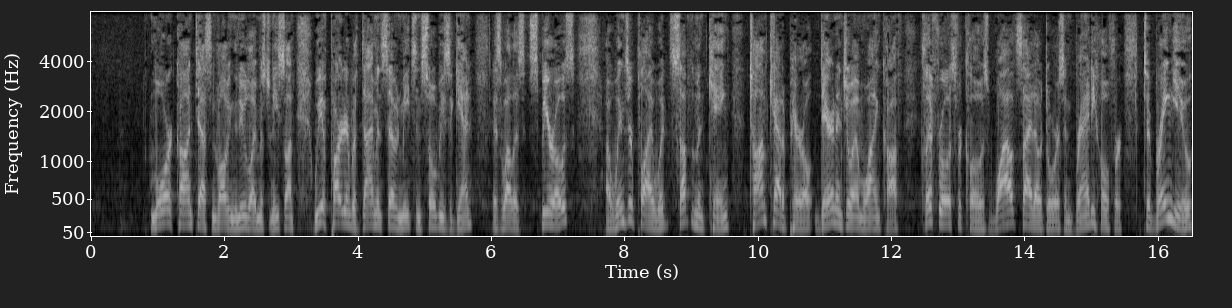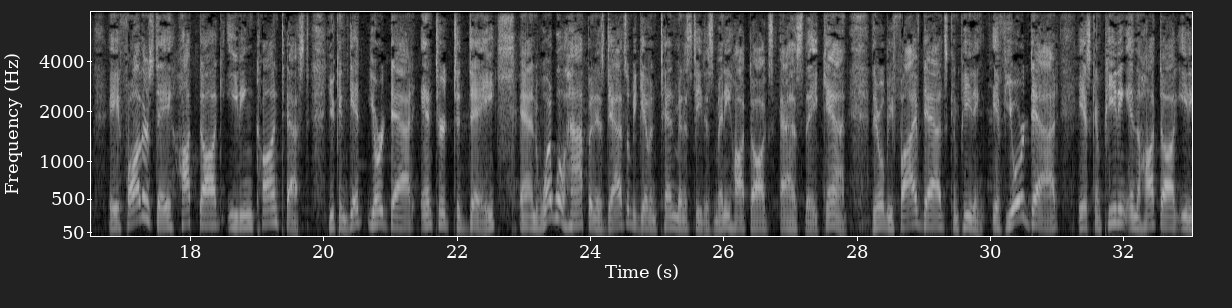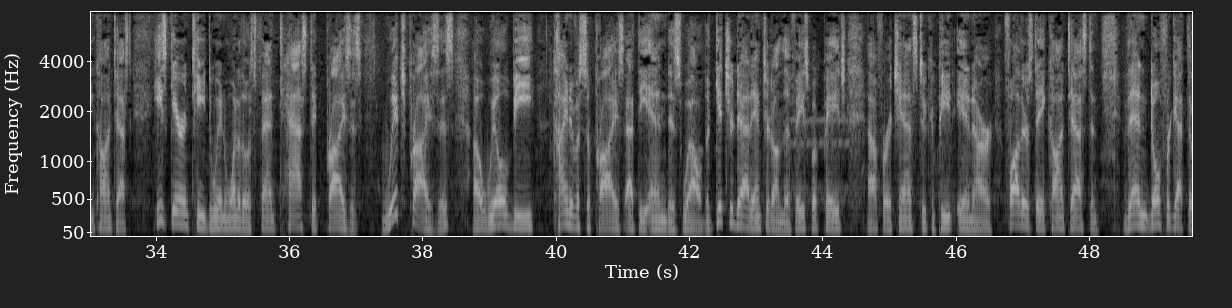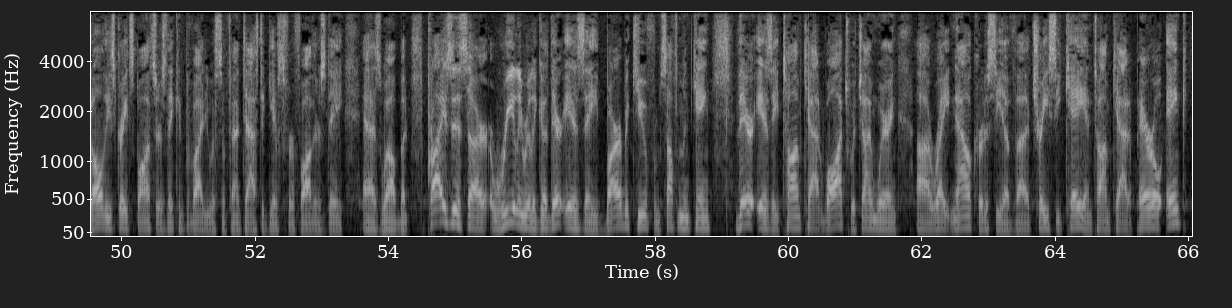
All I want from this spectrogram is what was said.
more contests involving the new Lloydminster Nissan. We have partnered with Diamond 7 Meats and Sobeys again, as well as Spiros, uh, Windsor Plywood, Supplement King, Tomcat Apparel, Darren and Joanne Weinkoff, Cliff Rose for Clothes, Wild Side Outdoors, and Brandy Hofer to bring you a Father's Day hot dog eating contest. You can get your dad entered today, and what will happen is dads will be given 10 minutes to eat as many hot dogs as they can. There will be five dads competing. If your dad dad is competing in the hot dog eating contest, he's guaranteed to win one of those fantastic prizes. Which prizes uh, will be kind of a surprise at the end as well. But get your dad entered on the Facebook page uh, for a chance to compete in our Father's Day contest. And then don't forget that all these great sponsors, they can provide you with some fantastic gifts for Father's Day as well. But prizes are really, really good. There is a barbecue from Supplement King. There is a Tomcat watch, which I'm wearing uh, right now, courtesy of uh, Tracy K and Tomcat Apparel Inc.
